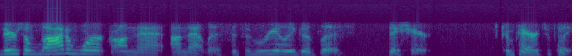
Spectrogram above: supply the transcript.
There's a lot of work on that on that list. It's a really good list this year, comparatively.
